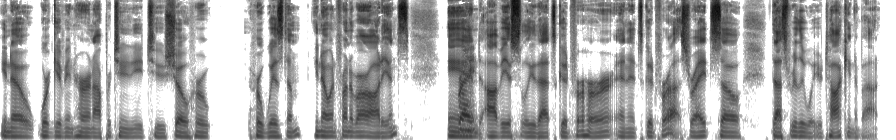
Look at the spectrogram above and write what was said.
you know, we're giving her an opportunity to show her her wisdom, you know, in front of our audience. And right. obviously that's good for her and it's good for us, right? So that's really what you're talking about.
